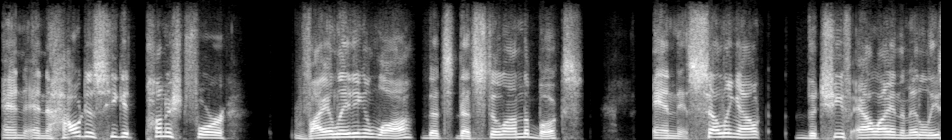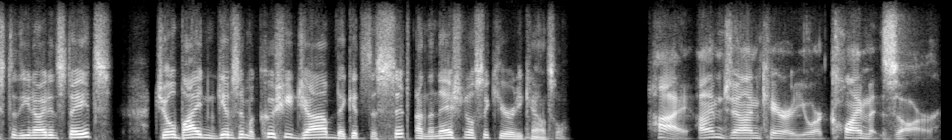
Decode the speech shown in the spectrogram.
and and how does he get punished for violating a law that's that's still on the books and selling out the chief ally in the Middle East to the United States? Joe Biden gives him a cushy job that gets to sit on the National Security Council. Hi, I'm John Kerry, your climate czar.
